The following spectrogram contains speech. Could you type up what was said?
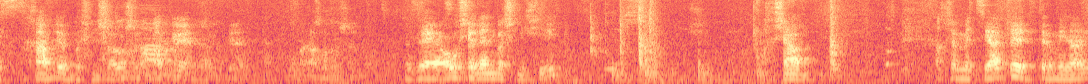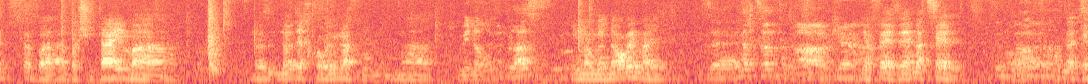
אז חייב להיות בשלישי. אז זה O של N בשלישי. עכשיו, עכשיו מציאת דטרמיננטה ב- בשיטה עם ה... לא, לא יודע איך קוראים לה אפילו, עם, המינורים האלה. זה אין עצרת. אה, כן. יפה, זה. זה נורא... אתם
